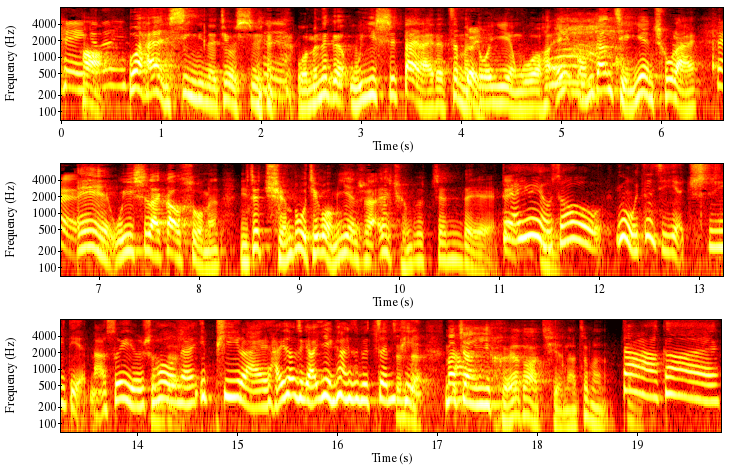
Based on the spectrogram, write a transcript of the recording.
对，好，不过还很幸运的就是我们那个吴医师带来的这么多燕窝哈，哎，我们刚检验出来，对，哎，吴医师来告诉我们，你这全部结果我们验出来，哎，全部都真的耶。对啊，因为有时候因为我自己也吃一点嘛，所以有时候呢一批来还要去给他验看是不是真品。那这样一盒要多少钱呢？这么大概。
